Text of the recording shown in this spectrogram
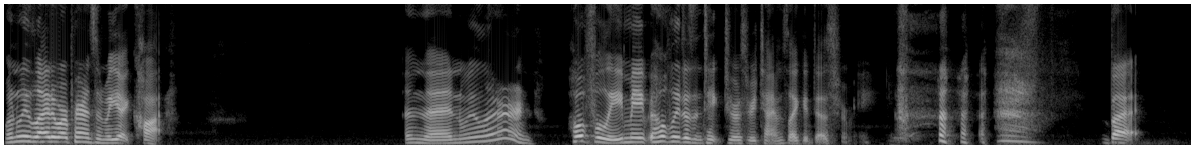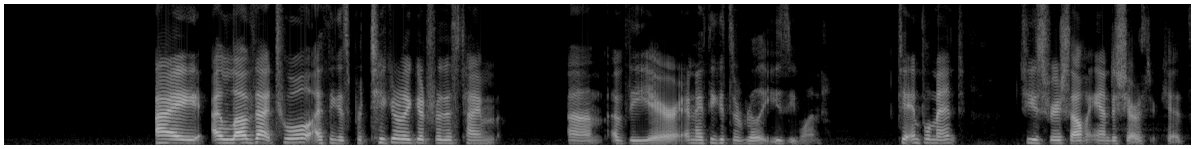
when we lie to our parents and we get caught. And then we learn. Hopefully, maybe hopefully it doesn't take two or three times like it does for me. but I I love that tool. I think it's particularly good for this time um, of the year, and I think it's a really easy one to implement, to use for yourself, and to share with your kids.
